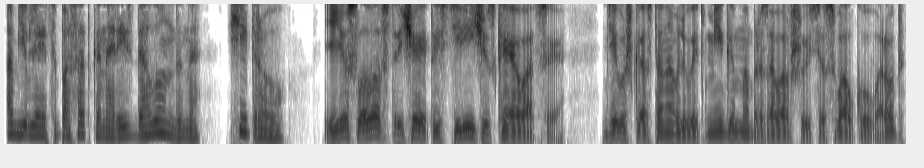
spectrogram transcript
Объявляется посадка на рейс до Лондона. Хитроу». Ее слова встречает истерическая овация. Девушка останавливает мигом образовавшуюся свалку у ворот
